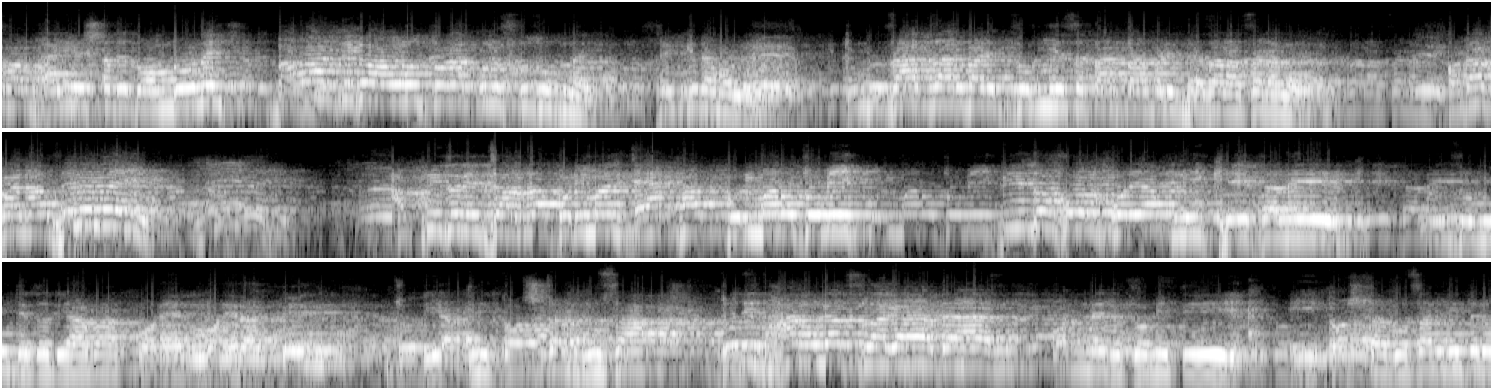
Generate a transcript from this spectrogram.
আমার ভাইয়ের সাথে দ্বন্দ্ব নাই, বাবার দিকে আঙুল তোলার কোনো সুযোগ নাই। ঠিক কিনা বলে কিন্তু যার যার বাড়ির জমিয়েছে, তার তার বাড়ির ভেজাল আছে না কথা কয় না ফেলে নেই? আপনি যদি যারা পরিমাণ এক হাত পরিমাণও জমি বেদখল করে আপনি খেয়ে ফেলেন, ওই জমিতে যদি আবার করেন মনে রাখবেন যদি আপনি দশটা গুছা যদি ধান গাছ লাগায় দেন, অন্যের জমিতে এই দশটা গোছার ভিতরে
